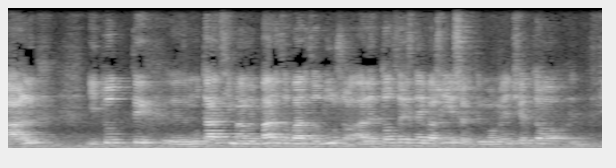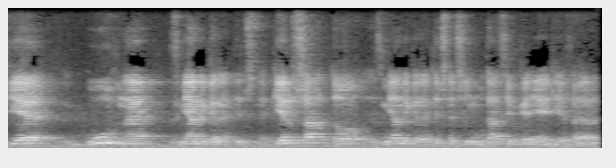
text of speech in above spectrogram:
ALK. I tu tych y, mutacji mamy bardzo, bardzo dużo, ale to, co jest najważniejsze w tym momencie, to dwie główne zmiany genetyczne. Pierwsza to zmiany genetyczne, czyli mutacje w genie EGFR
